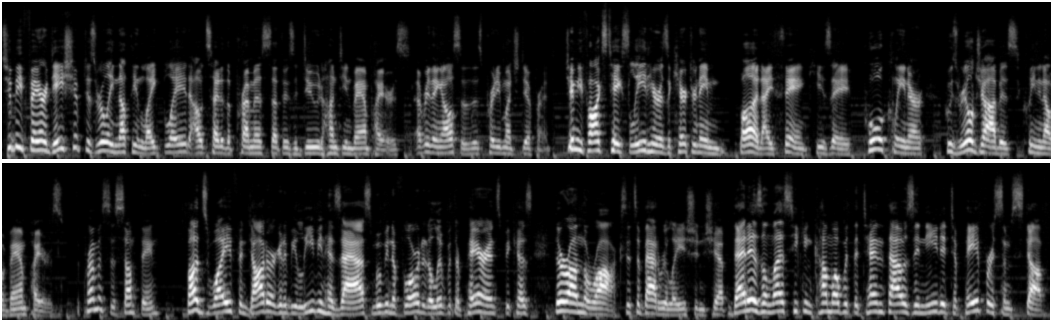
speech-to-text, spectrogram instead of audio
To be fair, Day Shift is really nothing like Blade outside of the premise that there's a dude hunting vampires. Everything else is, is pretty much different. Jamie Foxx takes lead here as a character named Bud, I think. He's a pool cleaner whose real job is cleaning out vampires. The premise is something. Bud's wife and daughter are going to be leaving his ass, moving to Florida to live with their parents because they're on the rocks. It's a bad relationship. That is, unless he can come up with the 10,000 needed to pay for some stuff.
